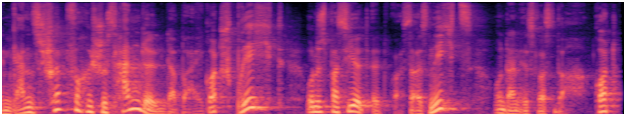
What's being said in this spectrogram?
ein ganz schöpferisches Handeln dabei. Gott spricht und es passiert etwas. Da ist nichts und dann ist was da. Gott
